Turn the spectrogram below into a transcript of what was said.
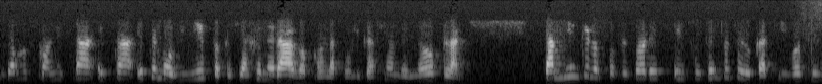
digamos con esta, esta este movimiento que se ha generado con la publicación del nuevo plan también que los profesores en sus centros educativos, en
